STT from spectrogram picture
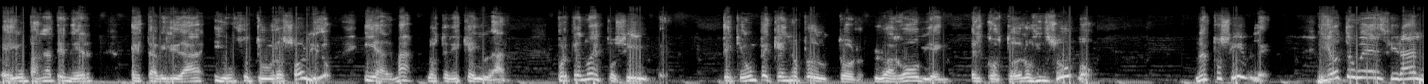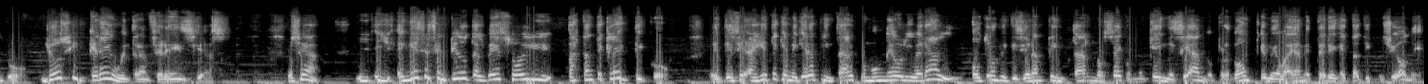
ellos van a tener estabilidad y un futuro sólido. Y además los tenéis que ayudar, porque no es posible de que un pequeño productor lo agobien el costo de los insumos. No es posible. Y yo te voy a decir algo, yo sí creo en transferencias. O sea, en ese sentido tal vez soy bastante ecléctico. Es decir, hay gente que me quiere pintar como un neoliberal, otros me quisieran pintar, no sé, como un keynesiano, perdón que me vaya a meter en estas discusiones,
